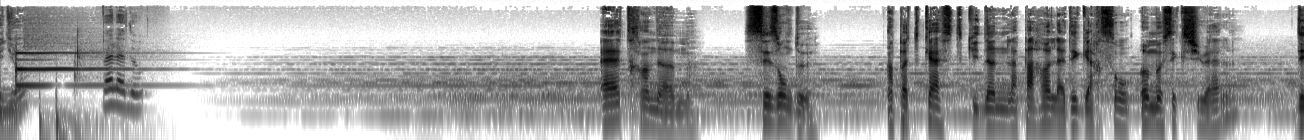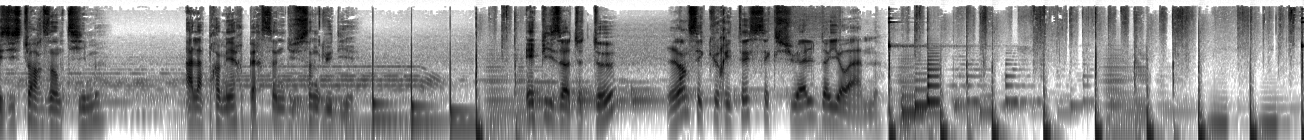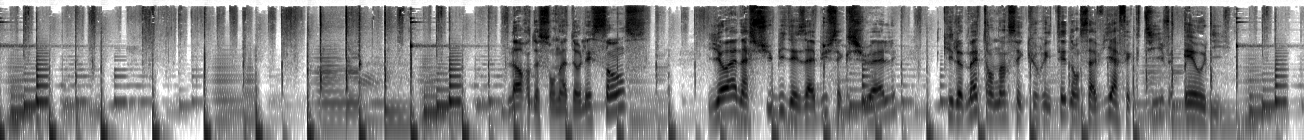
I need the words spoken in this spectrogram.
Studio. Balado. Être un homme, saison 2. Un podcast qui donne la parole à des garçons homosexuels, des histoires intimes, à la première personne du singulier. Épisode 2. L'insécurité sexuelle de Johan. De son adolescence, Johan a subi des abus sexuels qui le mettent en insécurité dans sa vie affective et au lit.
